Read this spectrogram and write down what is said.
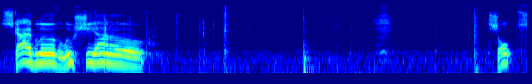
Sky Blue of Luciano. Schultz.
